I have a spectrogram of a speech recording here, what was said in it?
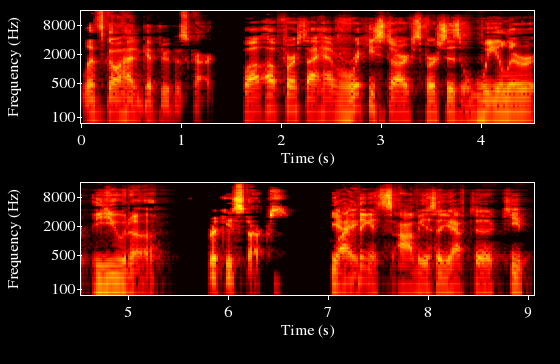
let's go ahead and get through this card. well, up first I have Ricky Starks versus Wheeler Yuta. Ricky Starks. Yeah, I think it's obvious that you have to keep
